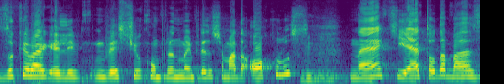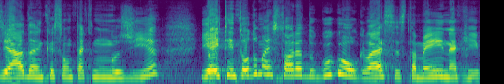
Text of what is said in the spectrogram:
Zuckerberg ele investiu comprando uma empresa chamada Oculus, né? Que é toda baseada em questão de tecnologia. E aí tem toda uma história do Google Glasses também, né? Que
